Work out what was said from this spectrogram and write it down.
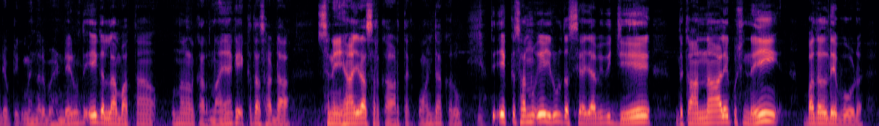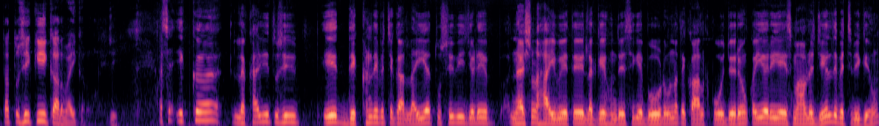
ਡਿਪਟੀ ਕਮਿਸ਼ਨਰ ਬਠਿੰਡੇ ਨੂੰ, ਤੇ ਇਹ ਗੱਲਾਂ ਬਾਤਾਂ ਉਹਨਾਂ ਨਾਲ ਕਰਨ ਆਏ ਆ ਕਿ ਇੱਕ ਤਾਂ ਸਾਡਾ ਸਨੇਹਾ ਜਿਹੜਾ ਸਰਕਾਰ ਤੱਕ ਪਹੁੰਚਦਾ ਕਰੋ, ਤੇ ਇੱਕ ਸਾਨੂੰ ਇਹ ਜ਼ਰੂਰ ਦੱਸਿਆ ਜਾਵੇ ਵੀ ਜੇ ਦੁਕਾਨਾਂ ਵਾਲੇ ਕੁਝ ਨਹੀਂ ਬਦਲਦੇ ਬੋਰਡ, ਤਾਂ ਤੁਸੀਂ ਕੀ ਕਾਰਵਾਈ ਕਰੋਗੇ? ਜੀ। ਅੱਛਾ, ਇੱਕ ਲੱਖਾ ਜੀ, ਤੁਸੀਂ ਇਹ ਦੇਖਣ ਦੇ ਵਿੱਚ ਗੱਲ ਆਈ ਹੈ ਤੁਸੀਂ ਵੀ ਜਿਹੜੇ ਨੈਸ਼ਨਲ ਹਾਈਵੇ ਤੇ ਲੱਗੇ ਹੁੰਦੇ ਸੀਗੇ ਬੋਰਡ ਉਹਨਾਂ ਤੇ ਕਾਲਕ ਪੋਜ ਦੇ ਰਹੇ। ਹੋ ਕਈ ਵਾਰੀ ਇਸ ਮਾਮਲੇ ਜੇਲ੍ਹ ਦੇ ਵਿੱਚ ਵੀ ਗਏ ਹੋ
